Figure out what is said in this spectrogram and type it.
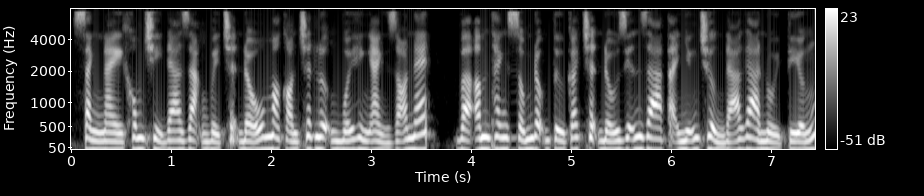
Sảnh này không chỉ đa dạng về trận đấu mà còn chất lượng với hình ảnh rõ nét và âm thanh sống động từ các trận đấu diễn ra tại những trường đá gà nổi tiếng.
